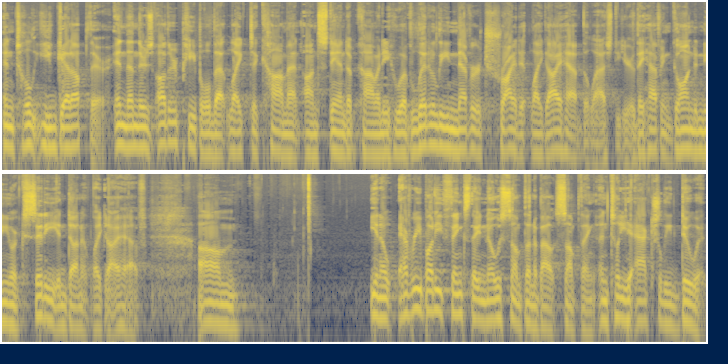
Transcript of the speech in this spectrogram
until you get up there. And then there's other people that like to comment on stand up comedy who have literally never tried it like I have the last year. They haven't gone to New York City and done it like I have. Um, you know, everybody thinks they know something about something until you actually do it.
